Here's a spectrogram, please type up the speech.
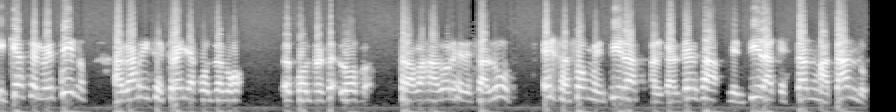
¿Y qué hace el vecino? Agarra y se estrella contra los, eh, contra los trabajadores de salud. Esas son mentiras, alcaldesa, mentiras que están matando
